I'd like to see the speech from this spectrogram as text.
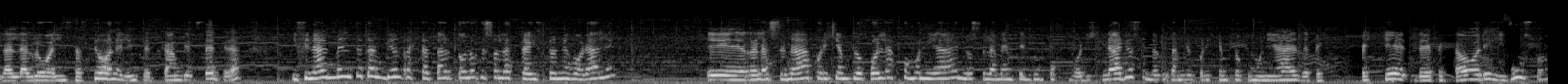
la, globalización, el intercambio, etcétera. Y finalmente también rescatar todo lo que son las tradiciones orales eh, relacionadas, por ejemplo, con las comunidades, no solamente grupos originarios, sino que también, por ejemplo, comunidades de, de pescadores y buzos,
